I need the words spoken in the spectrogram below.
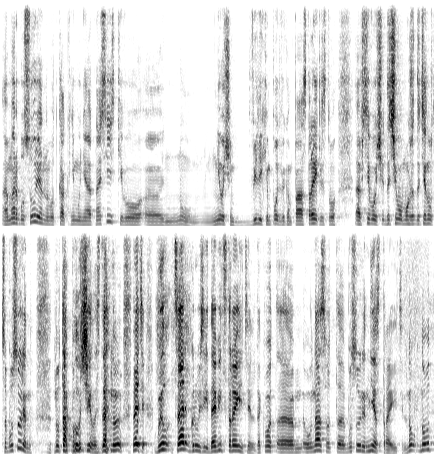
э, мэр Бусурин, вот как к нему не относись, к его э, ну, не очень великим подвигам по строительству э, всего, до чего может дотянуться Бусурин, ну так получилось, да, ну, знаете, был царь в Грузии, Давид строитель, так вот, э, у нас вот э, Бусурин не строитель, ну, ну вот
